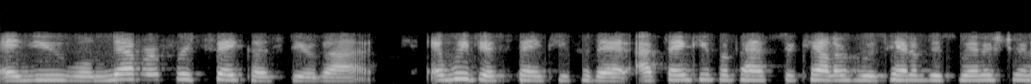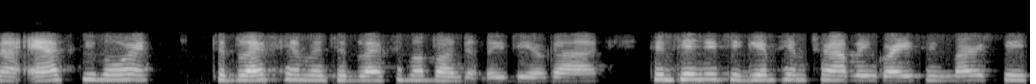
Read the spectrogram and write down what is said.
and you will never forsake us, dear God. And we just thank you for that. I thank you for Pastor Keller, who is head of this ministry, and I ask you, Lord, to bless him and to bless him abundantly, dear God. Continue to give him traveling grace and mercy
